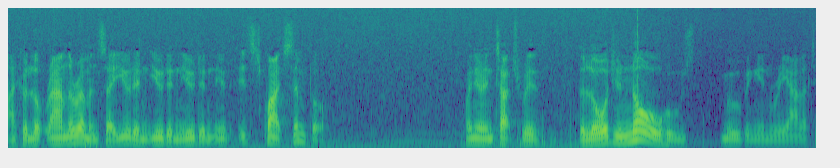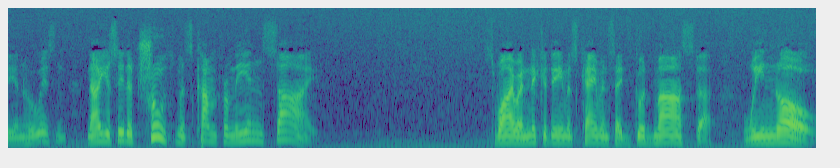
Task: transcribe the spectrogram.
I could look round the room and say, you didn't, you didn't, you didn't. You. It's quite simple. When you're in touch with the Lord, you know who's moving in reality and who isn't. Now you see, the truth must come from the inside. That's why when Nicodemus came and said, Good master, we know.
